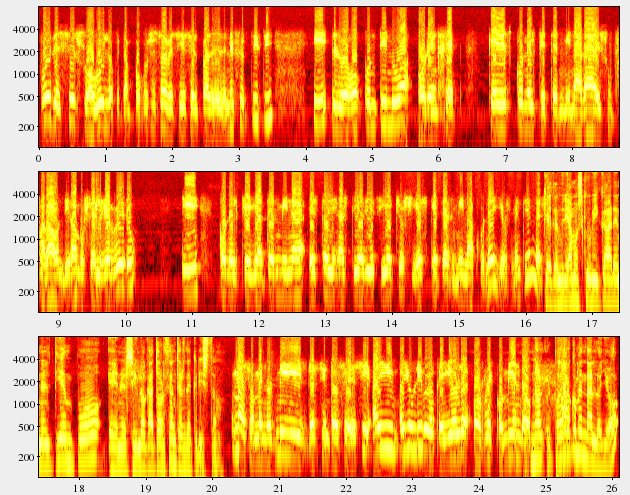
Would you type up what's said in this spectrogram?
puede ser su abuelo, que tampoco se sabe si es el padre de Nefertiti, y luego continúa Orenheb, que es con el que terminará, es un faraón, digamos, el guerrero, y con el que ya termina esta dinastía 18 si es que termina con ellos, ¿me entiendes? Que tendríamos que ubicar en el tiempo en el siglo XIV antes de Cristo. Más o menos 1300, eh, sí, hay, hay un libro que yo le, os recomiendo. No, ¿Puedo ah. recomendarlo yo?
